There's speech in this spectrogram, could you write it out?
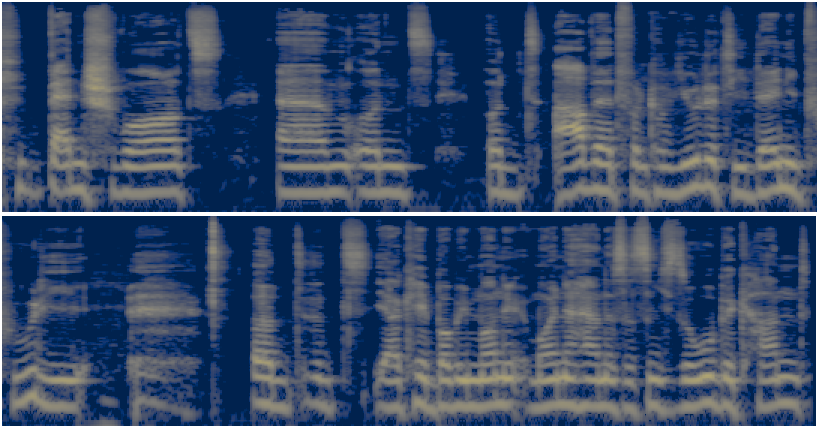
Ben Schwartz ähm, und, und Arbeit von Community, Danny Pudi und, und ja, okay, Bobby Moynihan ist jetzt nicht so bekannt,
